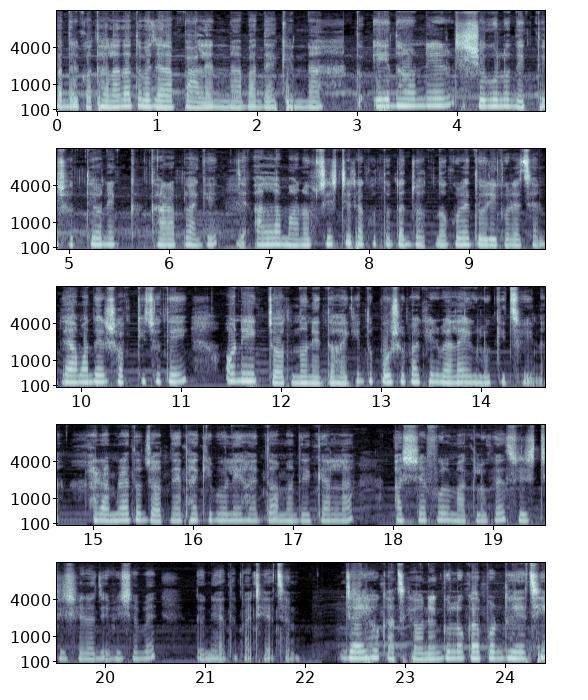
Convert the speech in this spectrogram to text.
তাদের কথা আলাদা, তবে যারা পালেন না বা দেখেন না, তো এই ধরনের দৃশ্যগুলো দেখতে সত্যি অনেক খারাপ লাগে যে আল্লাহ মানব সৃষ্টিটা কতটা যত্ন করে তৈরি করেছেন। যে আমাদের সব কিছুতেই অনেক যত্ন নিতে হয়, কিন্তু পশু পাখির বেলায় এগুলো কিছুই না। আর আমরা তো যত্নে থাকি বলেই হয়তো আমাদেরকে আল্লাহ আশরাফুল মাকলুকের সৃষ্টির সেরা জীব হিসেবে দুনিয়াতে পাঠিয়েছেন। যাই হোক, আজকে অনেকগুলো কাপড় ধুয়েছি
